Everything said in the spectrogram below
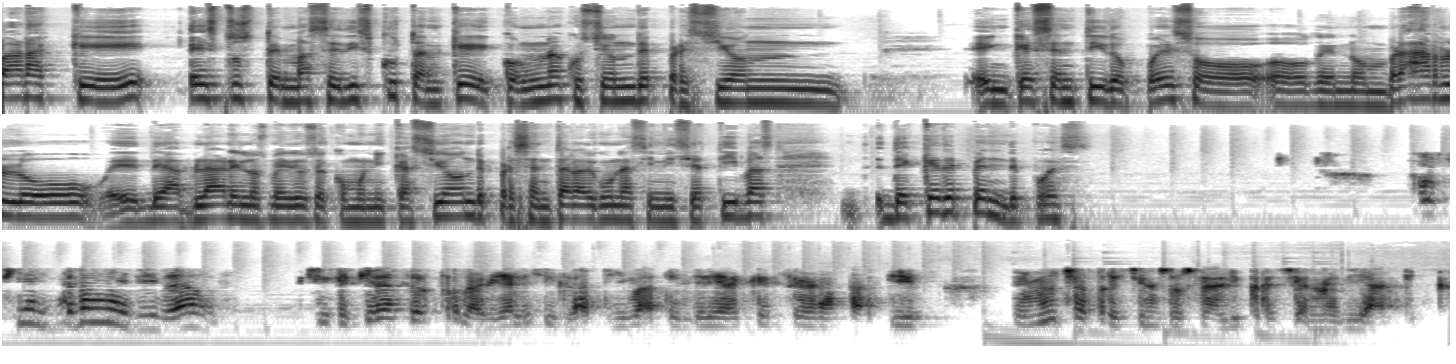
para que estos temas se discutan? ¿Qué? ¿Con una cuestión de presión ¿En qué sentido, pues? O, de nombrarlo, eh, de hablar en los medios de comunicación, de presentar algunas iniciativas. ¿De qué depende, pues? Pues sí, en gran medida, si se quiere hacer por la vía legislativa, tendría que ser a partir de mucha presión social y presión mediática,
